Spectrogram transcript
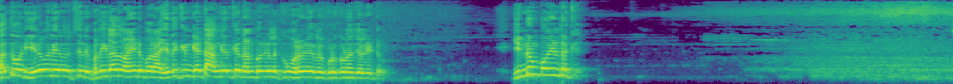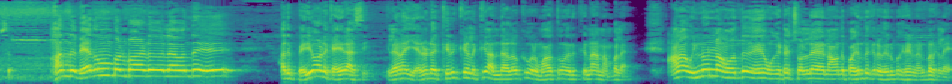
வந்து ஒரு இருபது இருபது பிரதிகளாவது வாங்கிட்டு போறான் எதுக்குன்னு கேட்டா அங்க இருக்க நண்பர்களுக்கும் உறவினர்களுக்கு கொடுக்கணும்னு சொல்லிட்டு. இன்னும் போயின்னு இருக்கு. அந்த வேதமும் பண்பாடுல வந்து அது பெரியோட கைராசி. இல்லைன்னா என்னோட கிருக்களுக்கு அந்த அளவுக்கு ஒரு மகத்துவம் இருக்குன்னு நான் நம்பல. ஆனா இன்னொன்னு நான் வந்து உங்ககிட்ட சொல்ல நான் வந்து பகிர்ந்துக்கிற விரும்புகிறேன் நண்பர்களே.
